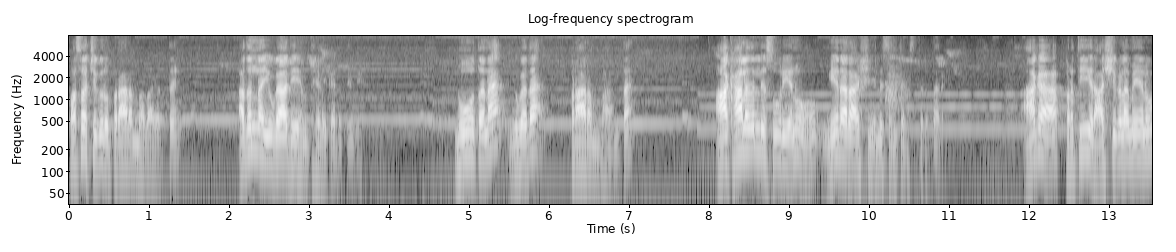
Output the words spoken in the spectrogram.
ಹೊಸ ಚಿಗುರು ಪ್ರಾರಂಭವಾಗುತ್ತೆ. ಅದನ್ನು ಯುಗಾದಿ ಅಂತ ಹೇಳಿ ಕರಿತೀವಿ. ನೂತನ ಯುಗದ ಪ್ರಾರಂಭ ಅಂತ. ಆ ಕಾಲದಲ್ಲಿ ಸೂರ್ಯನು ಮೀನರಾಶಿಯಲ್ಲಿ ಸಂಚರಿಸ್ತಿರ್ತಾರೆ. ಆಗ ಪ್ರತಿ ರಾಶಿಗಳ ಮೇಲೂ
